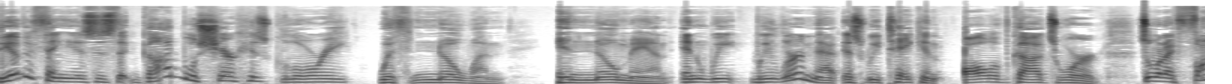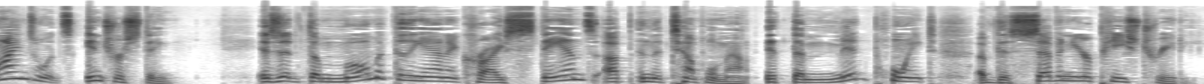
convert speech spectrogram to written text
The other thing is is that God will share his glory with no one in no man. And we we learn that as we take in all of God's word. So what I find what's interesting is that the moment that the Antichrist stands up in the Temple Mount at the midpoint of this seven year peace treaty,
